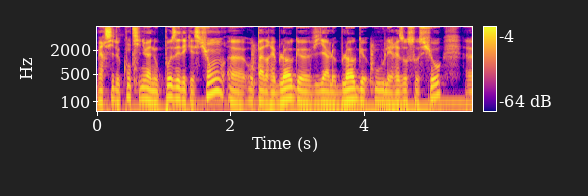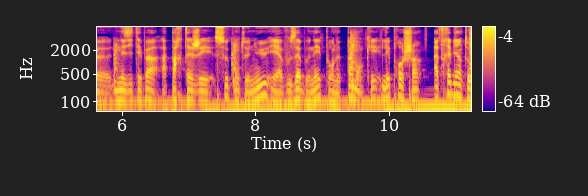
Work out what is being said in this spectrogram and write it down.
Merci de continuer à nous poser des questions euh, au Padre Blog euh, via le blog ou les réseaux sociaux. Euh, n'hésitez pas à partager ce contenu et à vous abonner pour ne pas manquer les prochains. À très bientôt.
